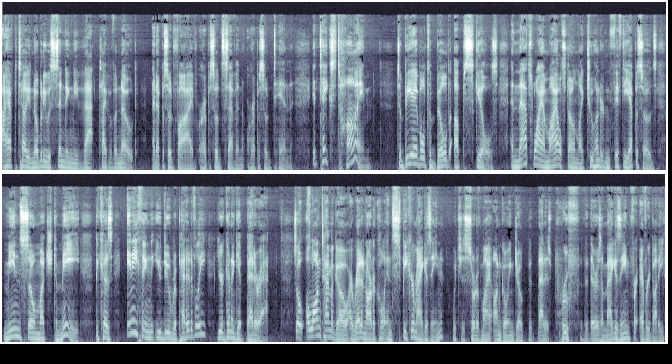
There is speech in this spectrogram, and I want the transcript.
I have to tell you, nobody was sending me that type of a note at episode 5 or episode 7 or episode 10. It takes time to be able to build up skills. And that's why a milestone like 250 episodes means so much to me because anything that you do repetitively, you're going to get better at. So a long time ago, I read an article in Speaker Magazine, which is sort of my ongoing joke that that is proof that there is a magazine for everybody.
